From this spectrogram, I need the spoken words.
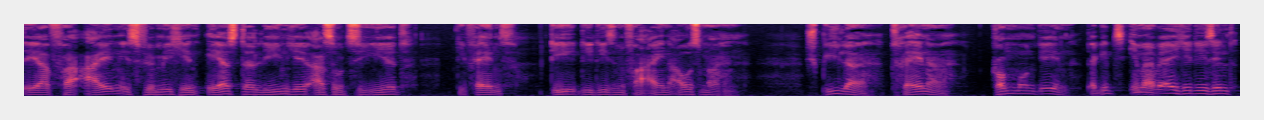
der Verein ist für mich in erster Linie assoziiert die Fans, die, die diesen Verein ausmachen. Spieler, Trainer, kommen und gehen. Da gibt's immer welche, die sind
